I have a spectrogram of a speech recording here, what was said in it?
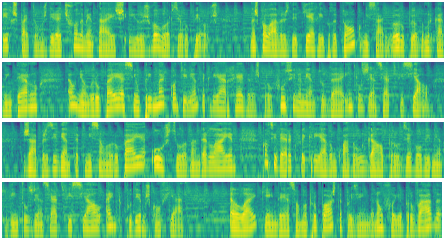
e respeitam os direitos fundamentais e os valores europeus. Nas palavras de Thierry Breton, comissário europeu do mercado interno, a União Europeia é assim o primeiro continente a criar regras para o funcionamento da inteligência artificial. Já a Presidente da Comissão Europeia, Ursula von der Leyen, considera que foi criado um quadro legal para o desenvolvimento de inteligência artificial em que podemos confiar. A lei, que ainda é só uma proposta, pois ainda não foi aprovada,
